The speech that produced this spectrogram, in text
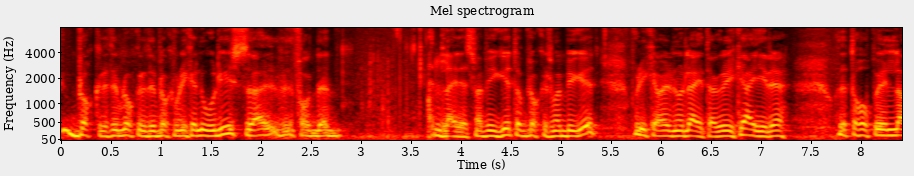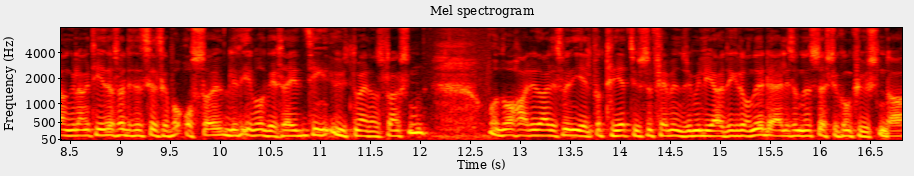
blokker etter blokker etter blokker hvor det ikke er noe lys. Så det er folk, det er leiligheter som er bygget, og blokker som er bygget, hvor det ikke er noen leietakere og ikke eiere. Og dette holdt på i lange lange tider, så har dette selskapet også blitt involvert seg i ting utenom eiendomsbransjen. Og nå har de da liksom en gjeld på 3500 milliarder kroner. Det er liksom den største konkursen da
